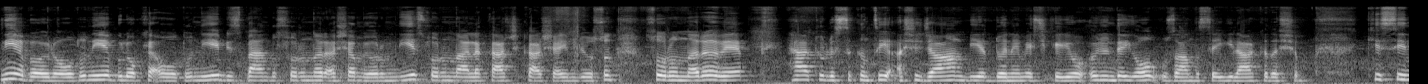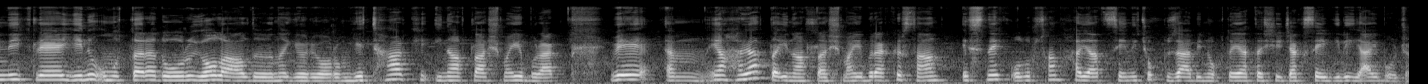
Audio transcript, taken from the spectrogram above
Niye böyle oldu? Niye bloke oldu? Niye biz ben bu sorunları aşamıyorum? Niye sorunlarla karşı karşıyayım diyorsun? Sorunları ve her türlü sıkıntıyı aşacağın bir döneme geliyor. Önünde yol uzandı sevgili arkadaşım kesinlikle yeni umutlara doğru yol aldığını görüyorum. Yeter ki inatlaşmayı bırak ve ya hayatla inatlaşmayı bırakırsan, esnek olursan hayat seni çok güzel bir noktaya taşıyacak sevgili Yay burcu.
